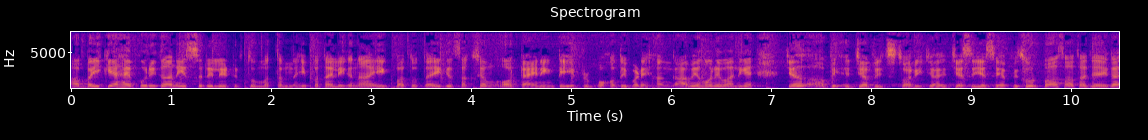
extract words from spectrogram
अब भाई, क्या है पूरी कहानी? इससे रिलेटेड तो मतलब नहीं पता है लेकिन हाँ एक बात होता है कि सक्षम और डाइनिंग टेबल पर बहुत ही बड़े हंगामे होने वाले हैं। जब जब सॉरी जैसे जैसे एपिसोड पास आता जाएगा,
